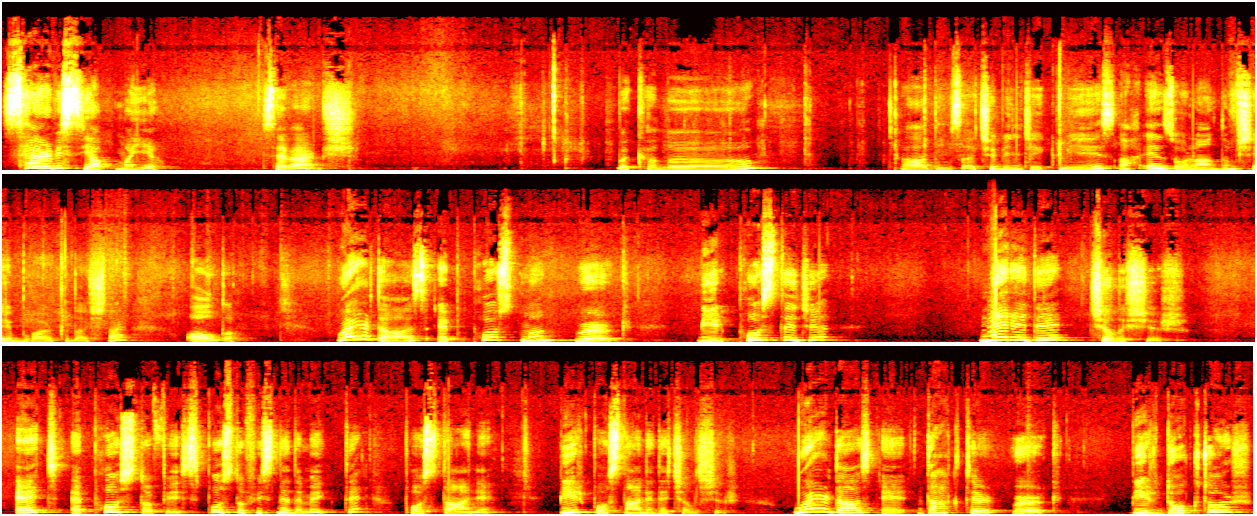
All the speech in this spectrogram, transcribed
Servis yapmayı severmiş. Bakalım. Kağıdımızı açabilecek miyiz? Ah en zorlandığım şey bu arkadaşlar. Oldu. Where does a postman work? Bir postacı nerede çalışır? At a post office. Post office ne demekti? Postane. Bir postanede çalışır. Where does a doctor work? Bir doktor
